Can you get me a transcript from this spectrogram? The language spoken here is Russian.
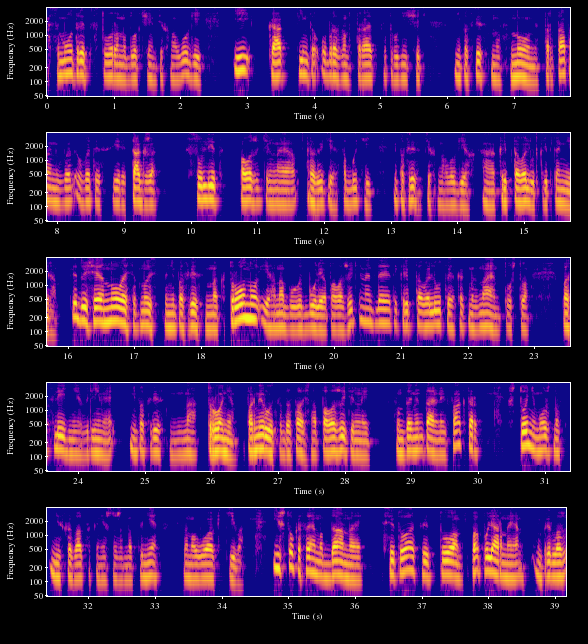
смотрит в сторону блокчейн-технологий и каким-то образом старается сотрудничать непосредственно с новыми стартапами в, в этой сфере. Также сулит положительное развитие событий непосредственно в технологиях э, криптовалют, криптомира. Следующая новость относится непосредственно к трону, и она будет более положительной для этой криптовалюты. Как мы знаем, то, что последнее время непосредственно на троне формируется достаточно положительный фундаментальный фактор, что не может не сказаться, конечно же, на цене самого актива. И что касаемо данной ситуации, то популярное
